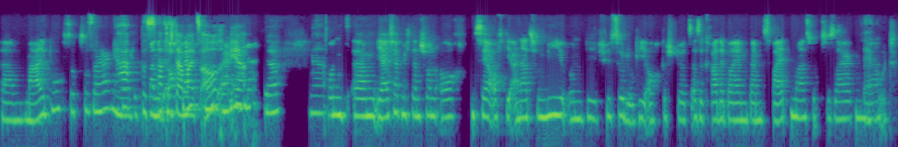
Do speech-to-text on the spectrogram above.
ähm, Malbuch sozusagen. Ja, das, das hatte ich damals auch. Ja. ja. Ja. Und ähm, ja, ich habe mich dann schon auch sehr auf die Anatomie und die Physiologie auch gestürzt. Also gerade beim, beim zweiten Mal sozusagen. Sehr ja. gut.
